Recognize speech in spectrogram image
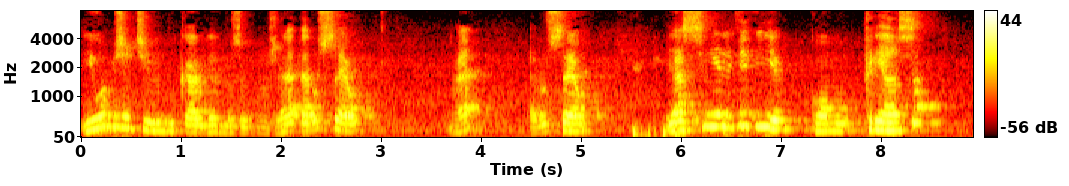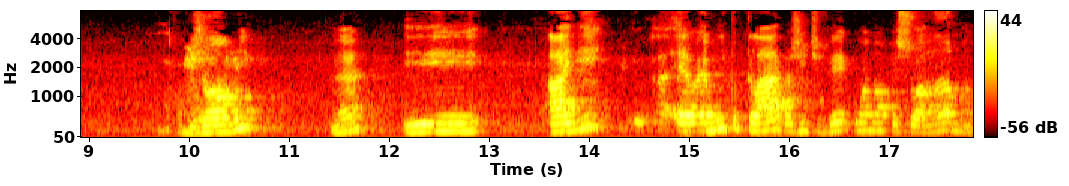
E o objetivo do cara dentro do seu projeto era o céu. Né? Era o céu. E assim ele vivia, como criança, como jovem, né? E aí é, é, muito claro a gente ver quando uma pessoa ama,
